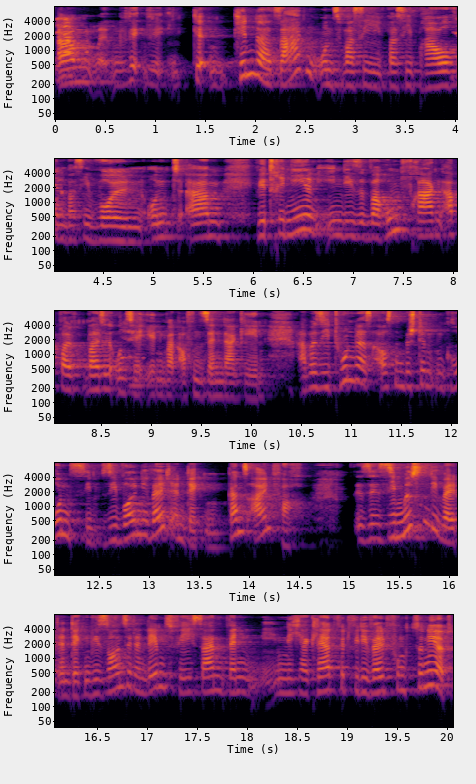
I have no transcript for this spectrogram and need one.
Ja. Ähm, Kinder sagen uns, was sie, was sie brauchen, ja. was sie wollen. Und ähm, wir trainieren ihnen diese Warum-Fragen ab, weil, weil sie uns ja. irgendwann auf den Sender gehen. Aber sie tun das aus einem bestimmten Grund. Sie, sie wollen die Welt entdecken. Ganz einfach. Sie, sie müssen die Welt entdecken. Wie sollen sie denn lebensfähig sein, wenn ihnen nicht erklärt wird, wie die Welt funktioniert?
